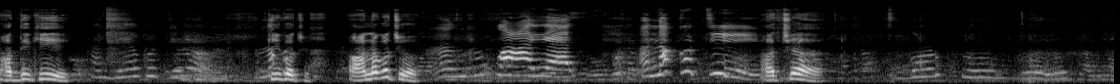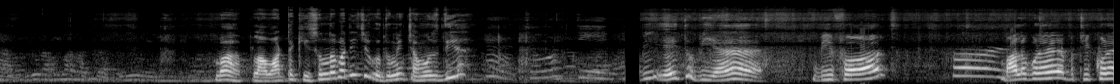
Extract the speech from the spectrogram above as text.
ভাত দিয়ে। কি? কি করছ? রান্না করছি? আচ্ছা। বাহ ফ্লাওয়ারটা কি সুন্দর পাঠিয়েছো গো তুমি? চামচ দিয়ে? এই তো বি হ্যাঁ। বি ফর ভালো করে, ঠিক করে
